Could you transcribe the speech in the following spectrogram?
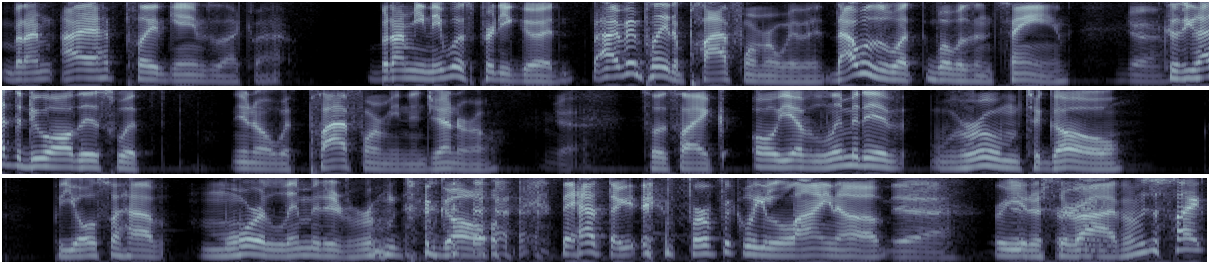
but I'm I have played games like that. But I mean, it was pretty good. I haven't played a platformer with it. That was what what was insane Yeah, because you had to do all this with, you know, with platforming in general. yeah, So it's like, oh, you have limited room to go, but you also have more limited room to go. they have to perfectly line up yeah. for you to It's survive. I'm just like,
